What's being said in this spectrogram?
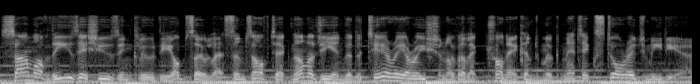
Some of these issues include the obsolescence of technology and the deterioration of electronic and magnetic storage media,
